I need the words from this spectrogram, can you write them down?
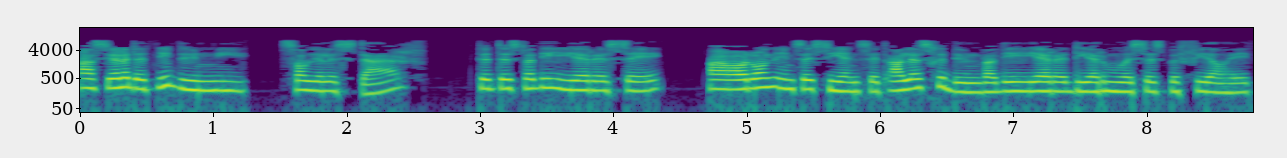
Als jullie dit niet doen nie, sal jullie sterf. Dit is wat die Heere sê, Aaron en sy seens het alles gedoen wat die Heere dier Mooses beveel het.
